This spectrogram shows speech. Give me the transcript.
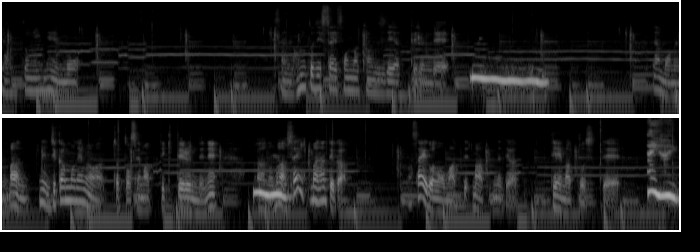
や、本当にね、もう、本当実際そんな感じでやってるんで、うんうんうんうん。いやもうね、まあね、時間もね、まあちょっと迫ってきてるんでね、あの、まあ最後、まあなんていうか、まあ最後の、まあ、てまあ、なんていうか、テーマとして、はいはい。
